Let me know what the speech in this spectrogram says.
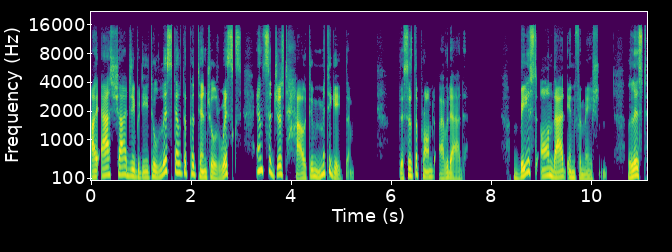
I asked ChatGPT to list out the potential risks and suggest how to mitigate them. This is the prompt I would add. Based on that information, list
